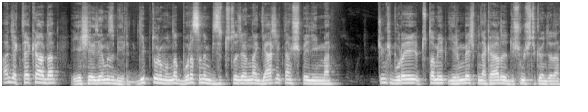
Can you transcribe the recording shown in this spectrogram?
Ancak tekrardan yaşayacağımız bir dip durumunda burasının bizi tutacağından gerçekten şüpheliyim ben. Çünkü burayı tutamayıp 25 bine kadar da düşmüştük önceden.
